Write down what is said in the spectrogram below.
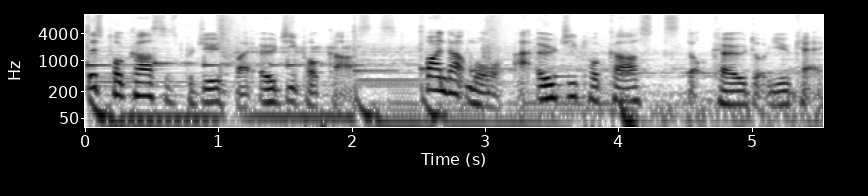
This podcast is produced by OG Podcasts. Find out more at ogpodcasts.co.uk.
